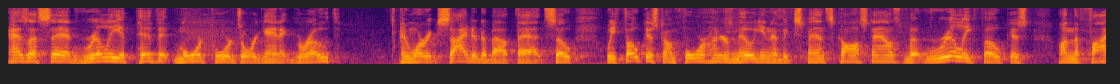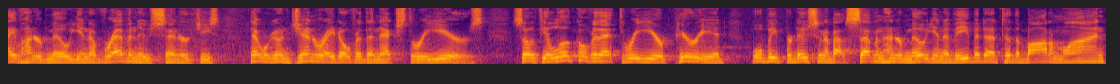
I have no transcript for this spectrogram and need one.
As I said, really a pivot more towards organic growth and we're excited about that. So we focused on 400 million of expense cost downs, but really focused on the 500 million of revenue synergies that we're going to generate over the next three years. So if you look over that three-year period, we'll be producing about 700 million of EBITDA to the bottom line,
